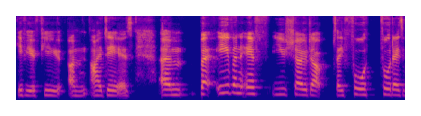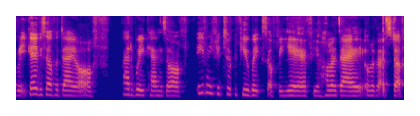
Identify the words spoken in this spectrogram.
give you a few um, ideas. Um, but even if you showed up, say four four days a week, gave yourself a day off, had weekends off, even if you took a few weeks off a year for your holiday, all of that stuff,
